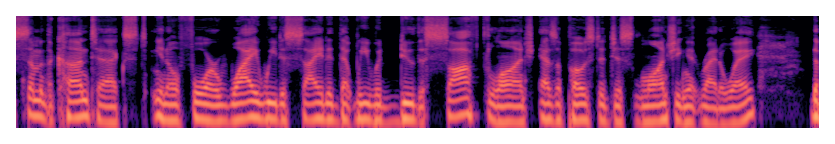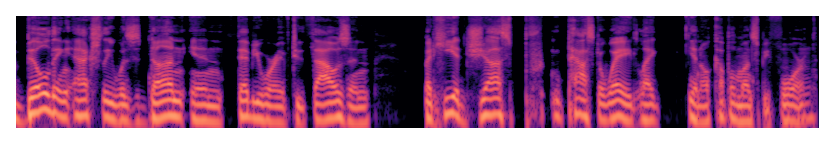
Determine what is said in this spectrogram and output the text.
some of the context, you know, for why we decided that we would do the soft launch as opposed to just launching it right away. The building actually was done in February of 2000, but he had just passed away like, you know, a couple months before. Mhm.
